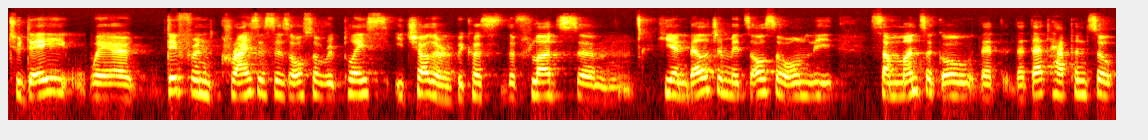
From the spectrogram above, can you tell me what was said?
today, where different crises also replace each other because the floods um, here in Belgium, it's also only some months ago that that, that happened. So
